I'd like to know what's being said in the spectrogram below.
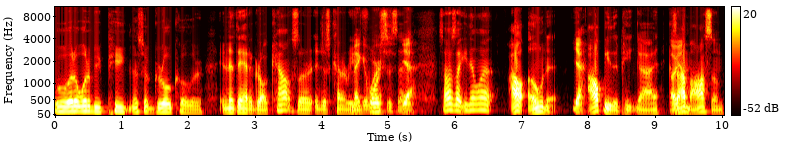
"Oh, I don't want to be pink. That's a girl color." And if they had a girl counselor, it just kind of Make it worse. reinforces that. Yeah. So I was like, you know what? I'll own it. Yeah. I'll be the pink guy because Oh, yeah. I'm awesome.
